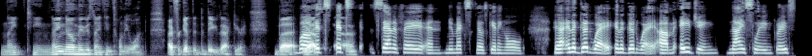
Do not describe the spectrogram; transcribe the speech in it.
19, nine, no, maybe it's 1921. I forget the the exact year. But Well, yes, it's it's uh, Santa Fe and New Mexico is getting old. Yeah, in a good way, in a good way. Um, aging nicely and grace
